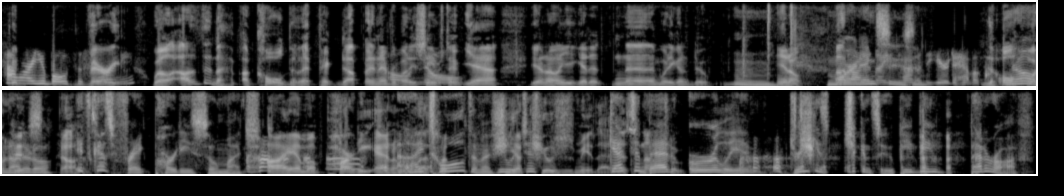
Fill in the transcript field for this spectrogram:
How are you both this Very morning? well. Other than a, a cold that I picked up, and everybody Oh, seems to, no. yeah, you know, you get it. And, uh, what are you going to do? You know, Not a Morning, nice time of Susan. the year to have a cold. No, Oh, not at all. not. It's because Frank parties so much. I am a party animal. I That's told him if he she would just accuses me of that. Get to bed true. early and drink his chicken soup. He'd be better off.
